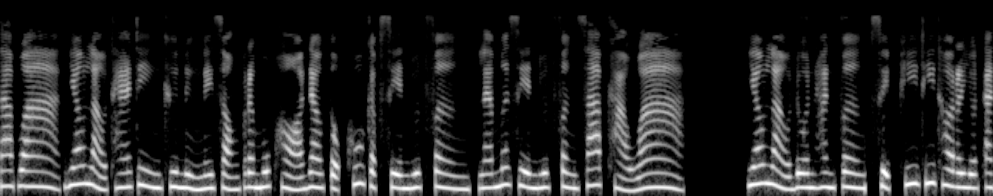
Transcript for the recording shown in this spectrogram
ทราบว่า เย่าเหล่าแท้จริงคือหนึ่งในสองประมุขหอดาวตกคู่กับเซียนยุทธเฟิง และเมื่อเซียนยุทธเฟิงทราบข่าวว่า เย่าเหล่าโดนฮันเฟิงสิทธิพี่ที่ทรยศอา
